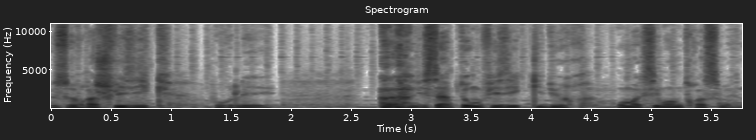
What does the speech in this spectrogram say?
le, sevrage physique pour les, les symptômes physiques qui durent au maximum trois semaines.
